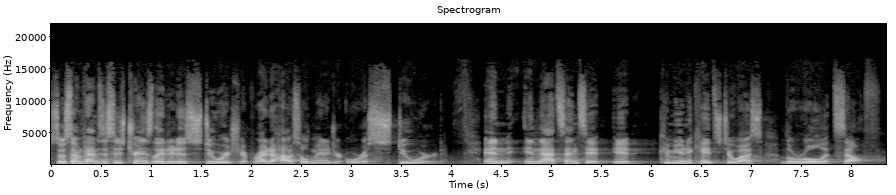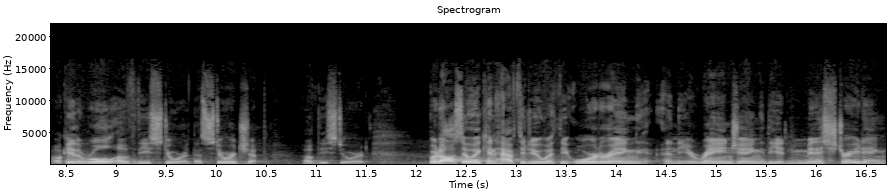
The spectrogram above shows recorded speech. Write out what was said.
So sometimes this is translated as stewardship, right? A household manager or a steward. And in that sense, it, it communicates to us the role itself, okay? The role of the steward, the stewardship of the steward. but also it can have to do with the ordering and the arranging, the administrating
